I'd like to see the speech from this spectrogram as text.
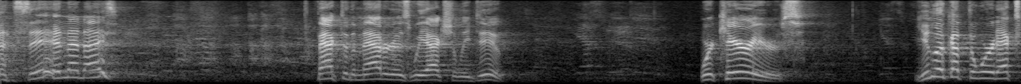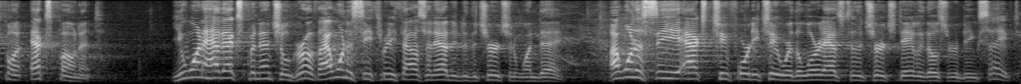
you. See, isn't that nice? Fact of the matter is, we actually do. We're carriers. You look up the word expo- exponent. You want to have exponential growth. I want to see 3,000 added to the church in one day. I want to see Acts 2:42 where the Lord adds to the church daily those who are being saved.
